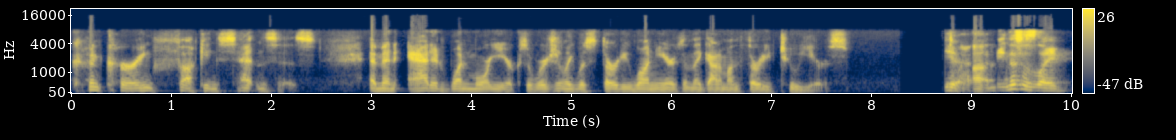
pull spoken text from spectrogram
concurring fucking sentences and then added one more year because originally was 31 years and they got him on 32 years. Yeah. Uh, I mean, this is like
